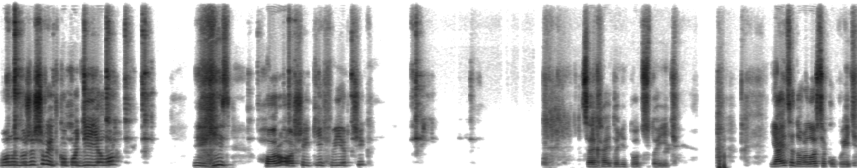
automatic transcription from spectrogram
Воно дуже швидко подіяло. Якийсь хороший кіхвірчик. Це хай тоді тут стоїть. Яйця довелося купити,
